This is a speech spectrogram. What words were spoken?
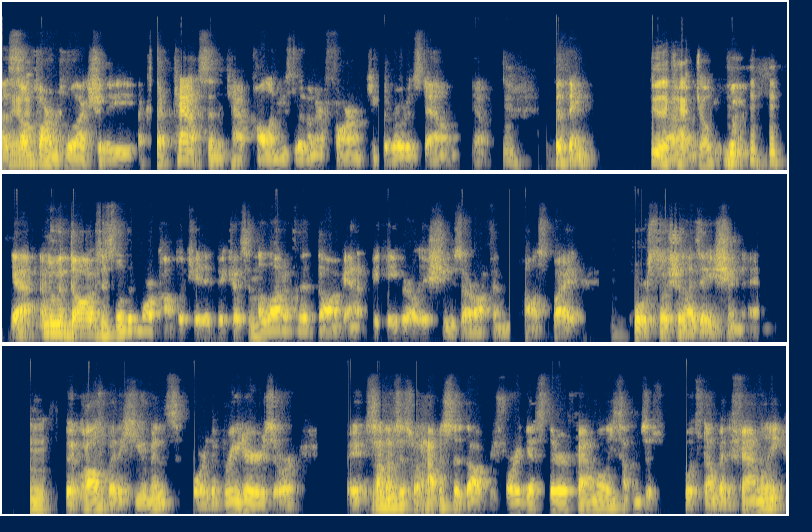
uh, some farms will actually accept cats and the cat colonies live on their farm keep the rodents down you know Hmm. it's a thing Do the uh, cat job. with- yeah, I mean, with dogs, it's a little bit more complicated because Mm. a lot of the dog and behavioral issues are often caused by poor socialization and Mm. they're caused by the humans or the breeders, or it, sometimes it's what happens to the dog before it gets their family. Sometimes it's what's done by the family.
